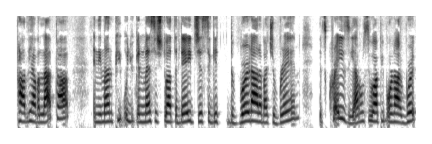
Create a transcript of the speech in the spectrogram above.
probably have a laptop and the amount of people you can message throughout the day just to get the word out about your brand it's crazy i don't see why people are not work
